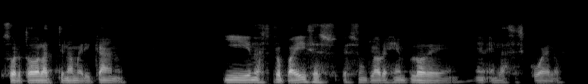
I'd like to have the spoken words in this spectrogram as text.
sobre todo latinoamericanos. Y nuestro país es, un claro ejemplo de, en, las escuelas.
